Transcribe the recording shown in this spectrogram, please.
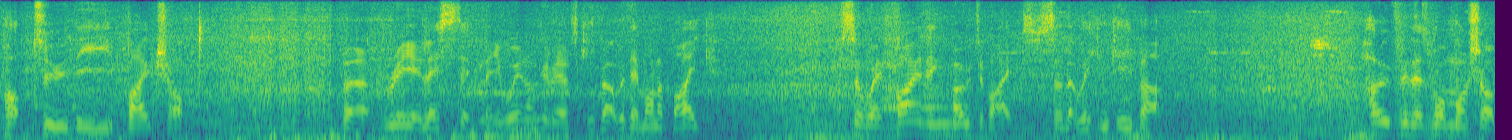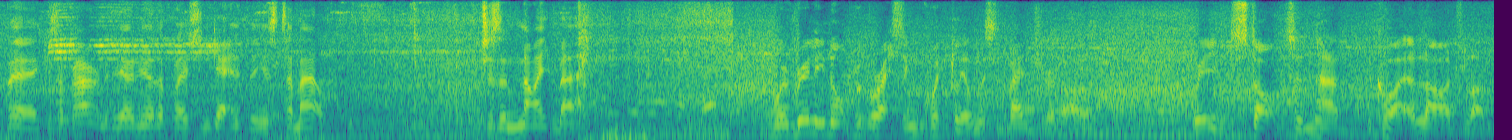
popped to the bike shop but realistically we're not going to be able to keep up with him on a bike. So we're finding motorbikes so that we can keep up. Hopefully there's one more shop here because apparently the only other place you can get anything is Thamel, which is a nightmare. We're really not progressing quickly on this adventure of ours. We stopped and had quite a large lunch.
